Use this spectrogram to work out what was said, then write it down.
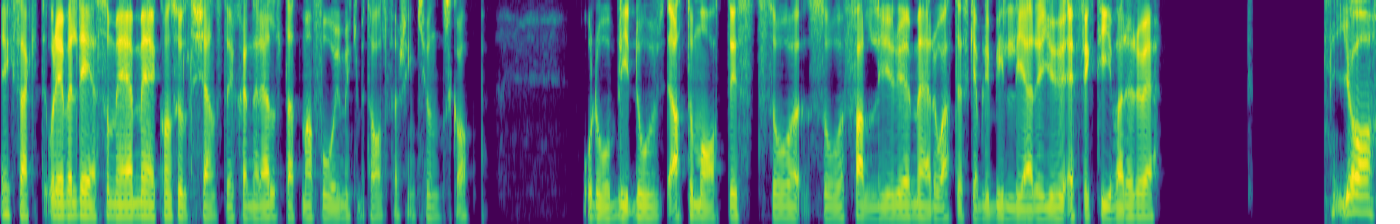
Exakt, och det är väl det som är med konsulttjänster generellt, att man får ju mycket betalt för sin kunskap. Och då blir då automatiskt så, så faller ju det med då att det ska bli billigare ju effektivare du är. Ja,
